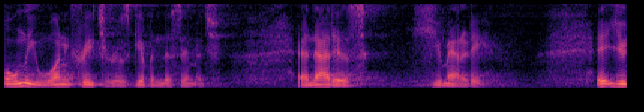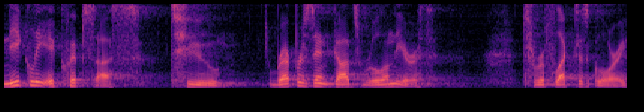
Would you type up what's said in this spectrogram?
Only one creature is given this image, and that is humanity. It uniquely equips us to represent God's rule on the earth, to reflect his glory,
